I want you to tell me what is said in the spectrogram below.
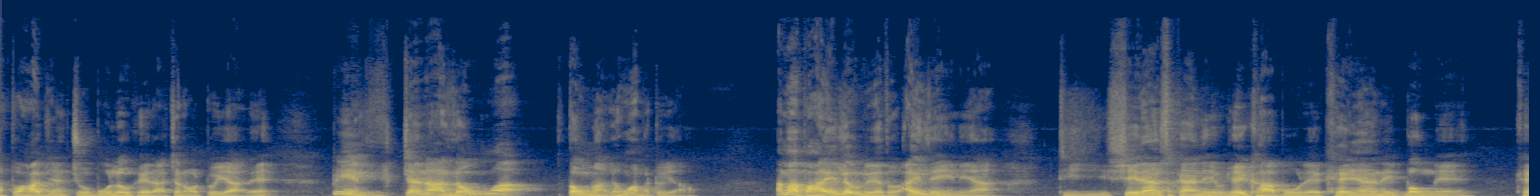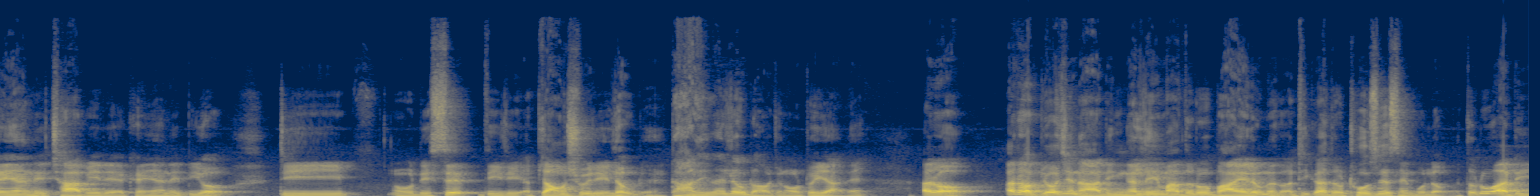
အသွားပြန်ကြိုပို့လုပ်ခဲ့တာကျွန်တော်တွေ့ရတယ်ပြီးရင်ကျန်တာလုံးဝသုံးတာလုံးဝမတွေ့ရဘူး အမှဘာတွေလုပ်လဲဆိုတော့အဲ့လေရင်တွေကဒီရှေ့တန်းစကန်တွေကိုရိတ်ခါပို့တယ်ခဲယမ်းတွေပုံတယ်ခဲယမ်းတွေချပေးတယ်ခဲယမ်းတွေပြီးတော့ဒီဟိုဒီစစ်ဒီတွေအပြောင်းရွှေ့တွေလုပ်တယ်ဒါတွေပဲလုပ်တာကိုကျွန်တော်တွေ့ရတယ်အဲ့တော့အဲ့တော့ပြောချင်တာကဒီငလင်မှာသူတို့ဘာတွေလုပ်နေတော့အထူးကသူတို့ထိုးစစ်ဆင်ဖို့လုပ်တယ်သူတို့ကဒီ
